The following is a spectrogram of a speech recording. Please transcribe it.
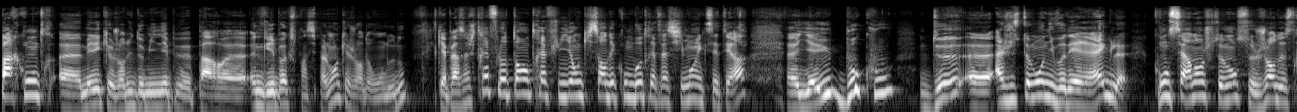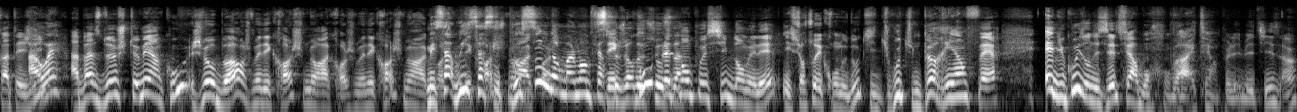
Par contre, euh, Melee qui est aujourd'hui dominé euh, par euh, Hungry Box principalement, qui est un genre de rondoudou, qui est un personnage très flottant, très fuyant, qui sort des combos très facilement, etc. Euh, Il y a eu beaucoup de ajustements au niveau des règles concernant justement ce genre de stratégie. Ah ouais À base de je te mets un coup, je vais au bord, je me décroche, je me raccroche, je me décroche, je me raccroche. Mais ça, oui, ça c'est possible normalement de faire ce C'est genre de choses. complètement possible Melee, et surtout avec Rondoudou, qui du coup tu ne peux rien faire. Et du coup ils ont décidé de faire bon, on va arrêter un peu les bêtises, hein,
